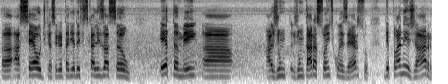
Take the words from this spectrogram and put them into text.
a CELD, que é a Secretaria de Fiscalização, e também a, a juntar ações com o Exército, de planejar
